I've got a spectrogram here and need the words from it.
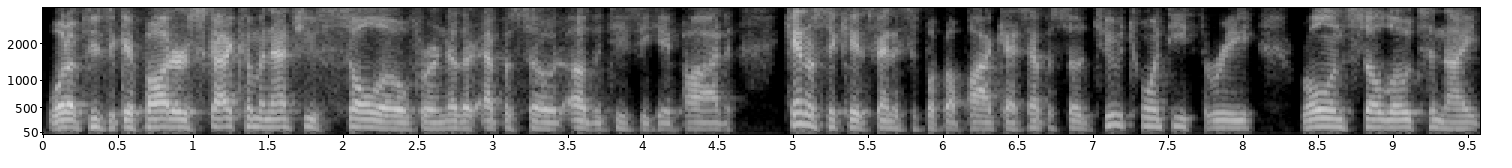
What up, TCK Potters? Sky coming at you solo for another episode of the TCK Pod. Candlestick Kids Fantasy Football Podcast, episode 223. Rolling solo tonight.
